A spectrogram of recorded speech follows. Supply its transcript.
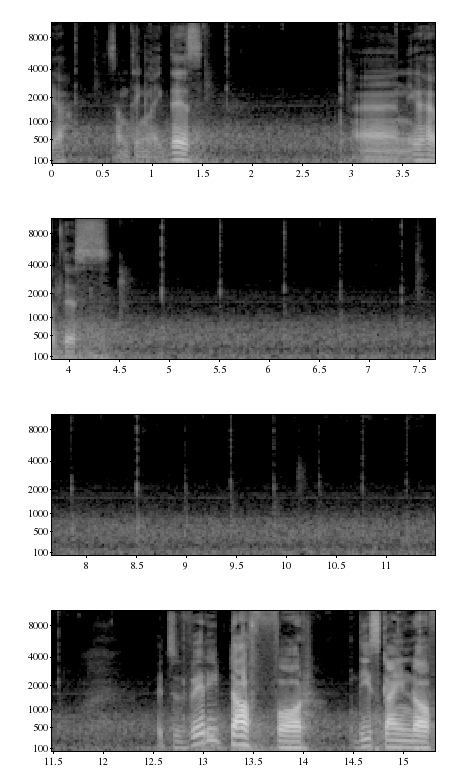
yeah, something like this and you have this it is very tough for these kind of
